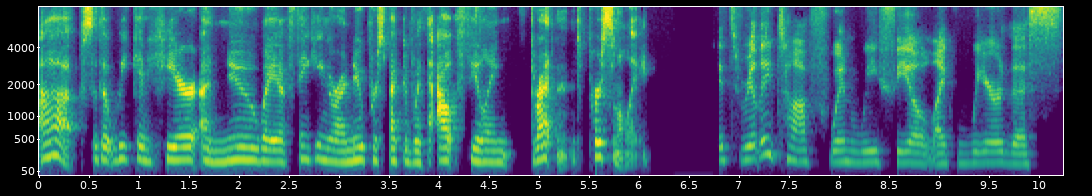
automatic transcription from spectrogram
up so that we can hear a new way of thinking or a new perspective without feeling threatened personally? It's really tough when we feel like we're this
